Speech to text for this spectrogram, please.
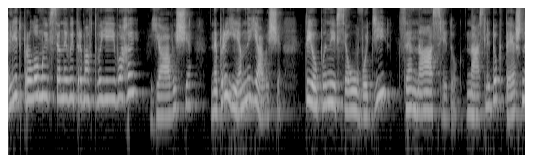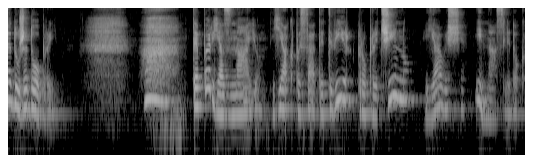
Лід проломився, не витримав твоєї ваги явище, неприємне явище. Ти опинився у воді це наслідок. Наслідок теж не дуже добрий. Тепер я знаю, як писати твір про причину, явище і наслідок.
